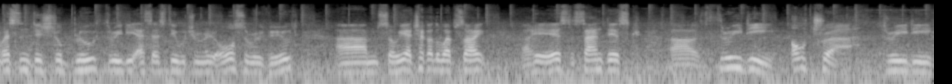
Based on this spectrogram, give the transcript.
Western Digital Blue 3D SSD, which we also reviewed. Um, so yeah, check out the website. here is the SanDisk 3D Ultra 3D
